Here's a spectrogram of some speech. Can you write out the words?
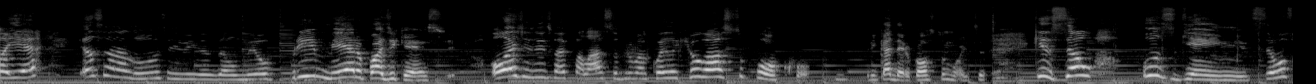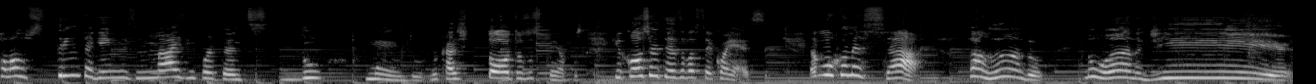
Oiê, eu sou a Ana Lúcia e bem-vindos ao meu primeiro podcast. Hoje a gente vai falar sobre uma coisa que eu gosto pouco. Brincadeira, eu gosto muito. Que são os games. Eu vou falar os 30 games mais importantes do mundo. No caso de todos os tempos. Que com certeza você conhece. Eu vou começar falando no ano de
